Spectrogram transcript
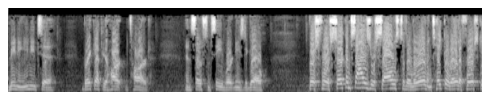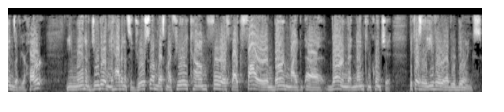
Meaning you need to break up your heart, it's hard, and sow some seed where it needs to go. Verse 4 Circumcise yourselves to the Lord, and take away the foreskins of your heart ye men of Judah and the inhabitants of Jerusalem, lest my fury come forth like fire and burn like uh, burn that none can quench it, because of the evil of your doings.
